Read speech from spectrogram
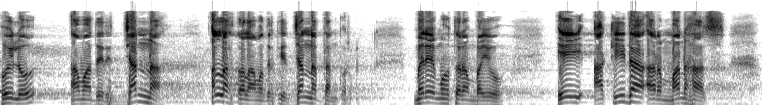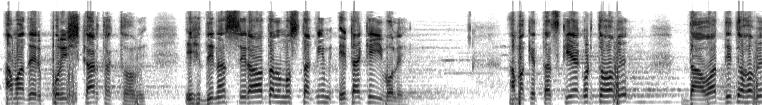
হইল আমাদের জান্না আল্লাহ তালা আমাদেরকে জান্নাত দান করবেন। মেরে মোহতারাম ভাইও, এই আকিদা আর মানহাজ আমাদের পরিষ্কার থাকতে হবে। ইহদিনাস সিরাতাল মুস্তাকিম এটাকেই বলে। আমাকে তাস্কিয়া করতে হবে, দাওয়াত দিতে হবে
